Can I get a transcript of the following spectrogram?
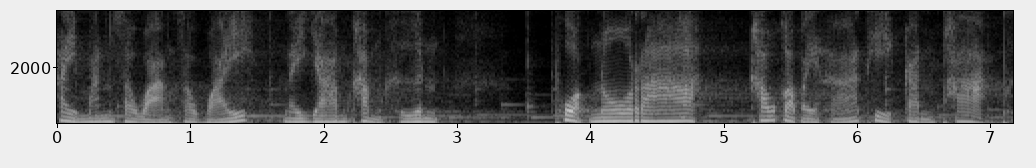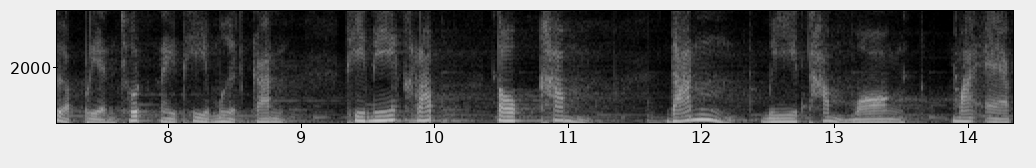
ให้มันสว่างสวัยในยามค่ำคืน พวกโนรา เขาก็ไปหาที่กันผ้าเพื่อเปลี่ยนชุดในที่มืดกัน ทีนี้ครับ ตกค่ำดันมีถ้ำมอง มาแอบ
